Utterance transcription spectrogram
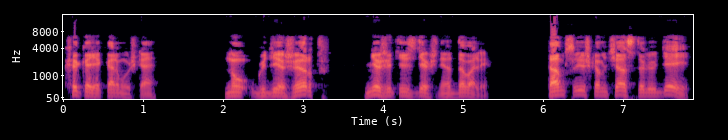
Какая кормушка? Ну, где жертв нежити здешние отдавали? Там слишком часто людей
